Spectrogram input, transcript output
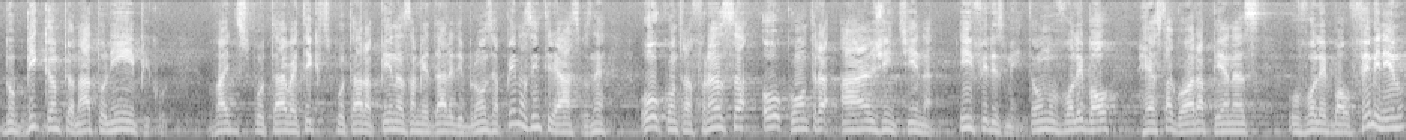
do bicampeonato olímpico. Vai disputar, vai ter que disputar apenas a medalha de bronze, apenas entre aspas, né? Ou contra a França ou contra a Argentina, infelizmente. Então, no voleibol, resta agora apenas o voleibol feminino,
